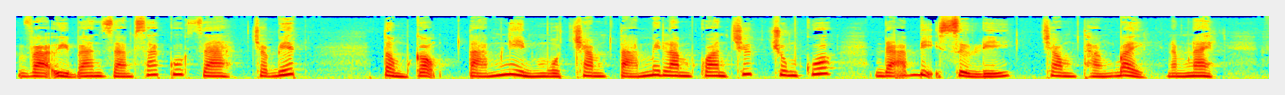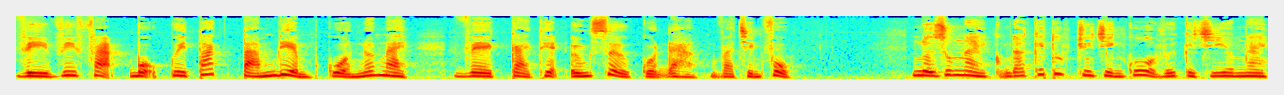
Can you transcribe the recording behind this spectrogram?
và Ủy ban Giám sát Quốc gia cho biết tổng cộng 8.185 quan chức Trung Quốc đã bị xử lý trong tháng 7 năm nay vì vi phạm bộ quy tắc 8 điểm của nước này về cải thiện ứng xử của Đảng và Chính phủ. Nội dung này cũng đã kết thúc chương trình Quốc hội với cử tri hôm nay.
